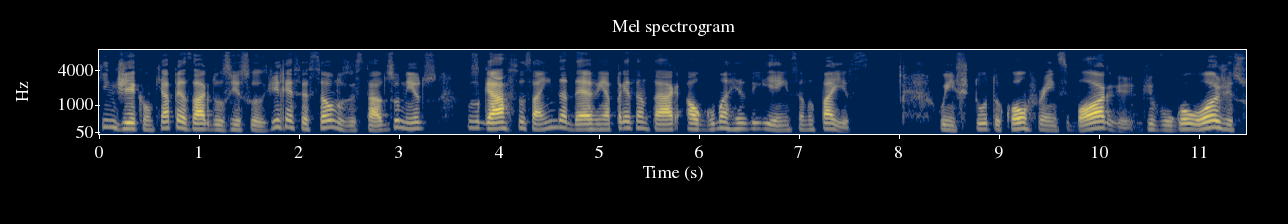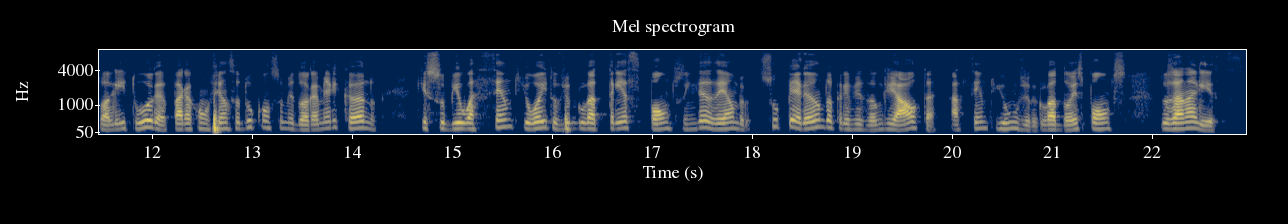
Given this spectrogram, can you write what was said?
que indicam que, apesar dos riscos de recessão nos Estados Unidos, os gastos ainda devem apresentar alguma resiliência no país. O Instituto Conference Board divulgou hoje sua leitura para a confiança do consumidor americano, que subiu a 108,3 pontos em dezembro, superando a previsão de alta a 101,2 pontos dos analistas.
